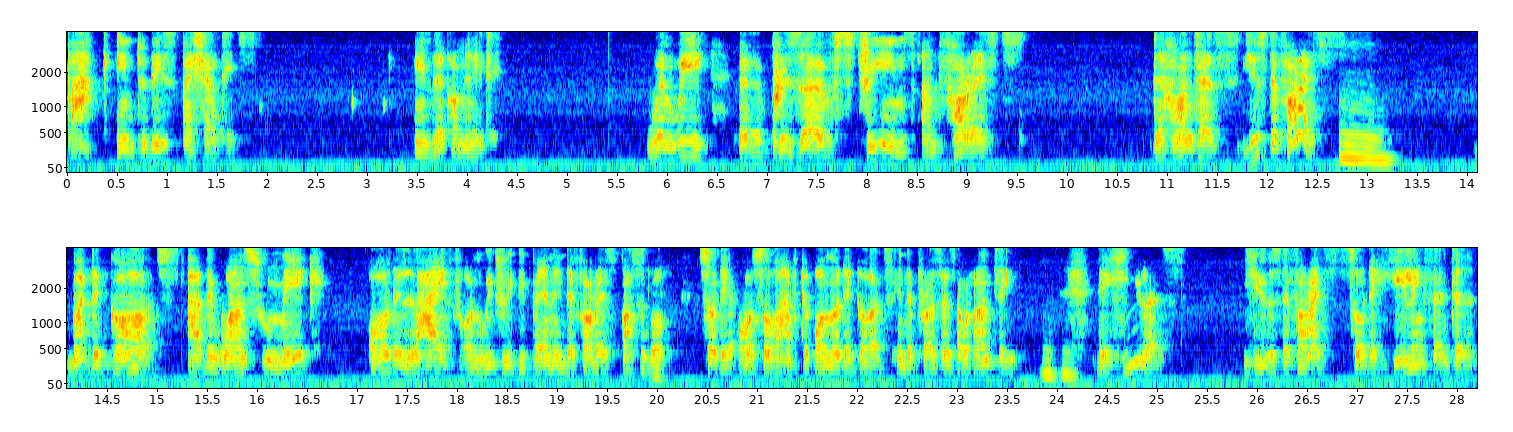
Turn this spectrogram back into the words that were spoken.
back into these specialties in the community. When we uh, preserve streams and forests, the hunters use the forests. Mm. But the gods are the ones who make all the life on which we depend in the forest possible. So they also have to honor the gods in the process of hunting. Mm-hmm. The healers use the forest. So the healing center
